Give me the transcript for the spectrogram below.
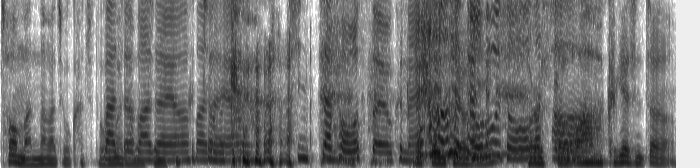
처음 만나가지고 같이 녹음하지 맞아, 않았습니까? 맞아요, 그쵸, 맞아요. 진짜 더웠어요 그날. 너무 더워가지고. 벌써 아. 와 그게 진짜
